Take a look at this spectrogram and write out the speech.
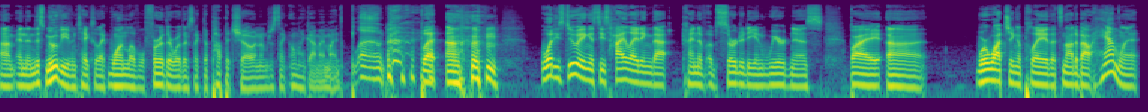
Um, and then this movie even takes it like one level further where there's like the puppet show, and I'm just like, oh my god, my mind's blown. but um, what he's doing is he's highlighting that kind of absurdity and weirdness by uh, we're watching a play that's not about Hamlet.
